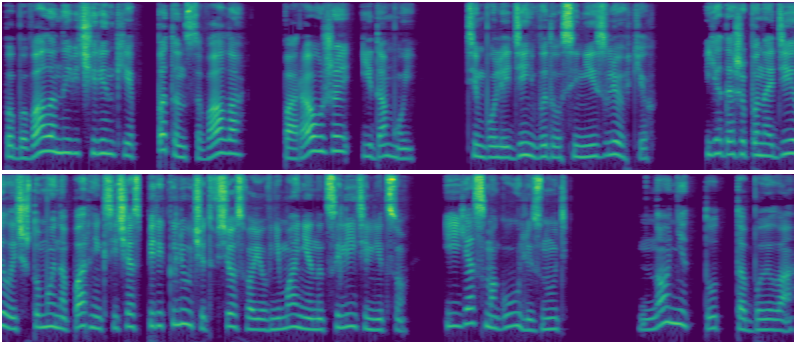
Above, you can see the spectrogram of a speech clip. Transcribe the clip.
Побывала на вечеринке, потанцевала, пора уже и домой. Тем более день выдался не из легких. Я даже понадеялась, что мой напарник сейчас переключит все свое внимание на целительницу, и я смогу улизнуть. Но не тут-то было.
